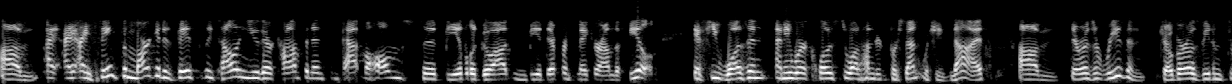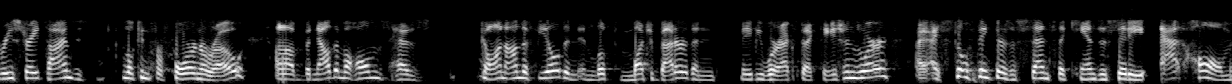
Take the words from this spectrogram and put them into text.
Um, I, I think the market is basically telling you their confidence in Pat Mahomes to be able to go out and be a difference maker on the field. If he wasn't anywhere close to 100%, which he's not, um, there was a reason. Joe Burrow's beat him three straight times. He's looking for four in a row. Uh, but now that Mahomes has gone on the field and, and looked much better than maybe where expectations were, I, I still think there's a sense that Kansas City at home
